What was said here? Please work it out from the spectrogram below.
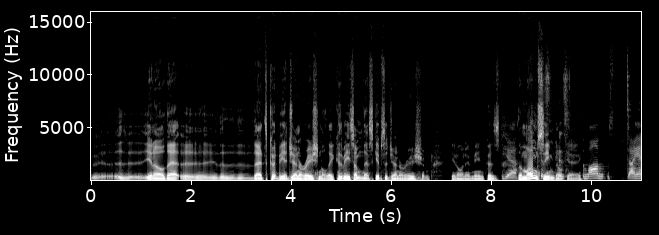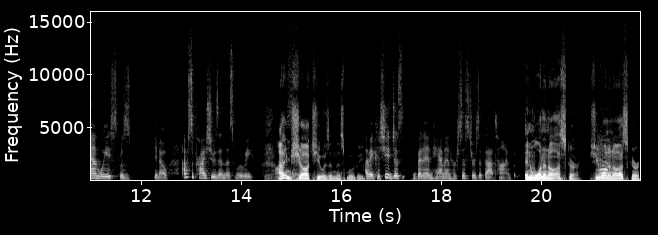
you know that uh, that could be a generational. It could be something that skips a generation. You know what I mean? Because yeah, the mom 'Cause- seemed 'cause okay. The mom, Diane Wiest, was, you know, I was surprised she was in this movie. I'm shocked she was in this movie I mean, because she had just been in Hannah and her sisters at that time. and won an Oscar. She won an Oscar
